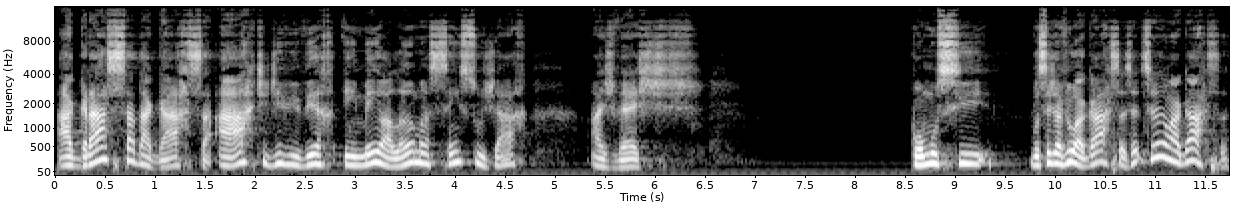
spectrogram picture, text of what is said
A graça da garça, a arte de viver em meio à lama sem sujar as vestes. Como se você já viu a garça? Você viu uma garça?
